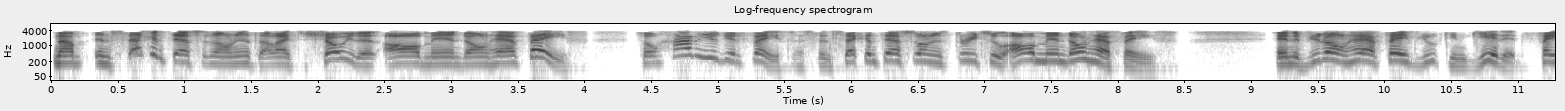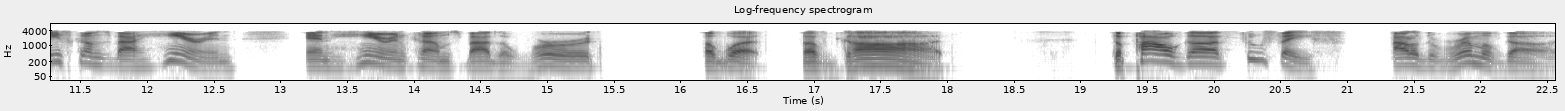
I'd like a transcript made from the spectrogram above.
Now, in Second Thessalonians, I like to show you that all men don't have faith. So how do you get faith? In Second Thessalonians 3, 2. All men don't have faith. And if you don't have faith, you can get it. Faith comes by hearing, and hearing comes by the word of what? Of God. The power of God through faith out of the realm of God.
